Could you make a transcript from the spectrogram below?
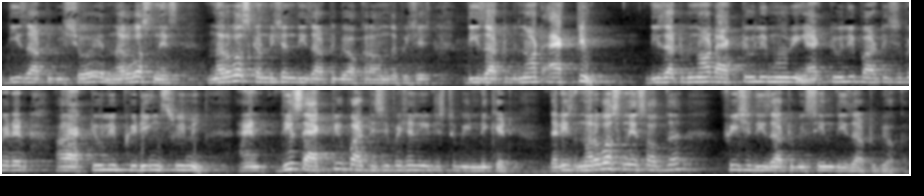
these are to be show a nervousness nervous condition these are to be occur on the fishes these are to be not active these are to be not actively moving actively participated or actively feeding swimming and this active participation it is to be indicated that is nervousness of the fish these are to be seen these are to be occur.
